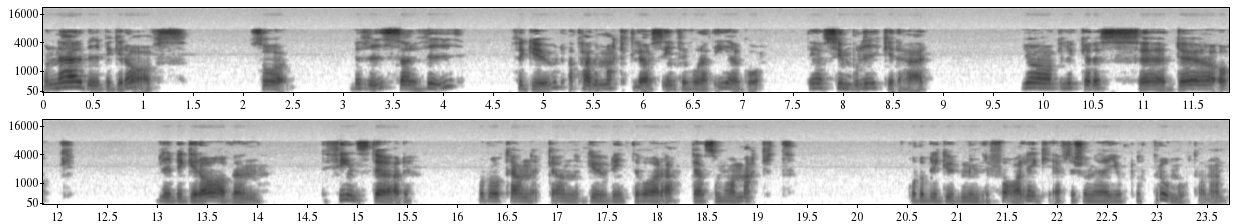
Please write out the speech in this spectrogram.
Och när vi begravs så bevisar vi för Gud att han är maktlös inför vårt ego. Det är symbolik i det här. Jag lyckades eh, dö och bli begraven. Det finns död och då kan, kan Gud inte vara den som har makt. Och då blir Gud mindre farlig eftersom vi har gjort uppror mot honom.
